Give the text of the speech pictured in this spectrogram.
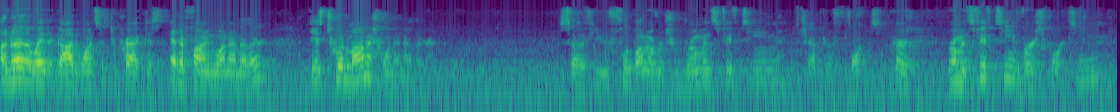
Another way that God wants us to practice edifying one another is to admonish one another. So if you flip on over to Romans 15, chapter 14, or Romans 15, verse 14.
